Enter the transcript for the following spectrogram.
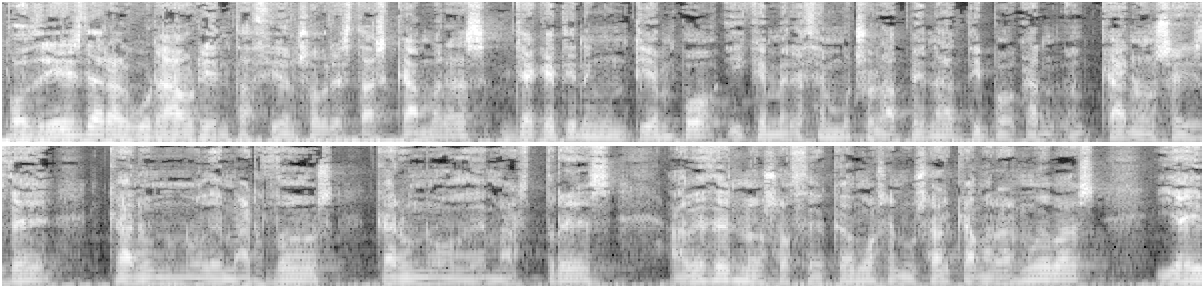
¿Podríais dar alguna orientación sobre estas cámaras, ya que tienen un tiempo y que merecen mucho la pena, tipo Can- Canon 6D, Canon 1D Mark II, Canon 1D Mark III? A veces nos acercamos en usar cámaras nuevas y hay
